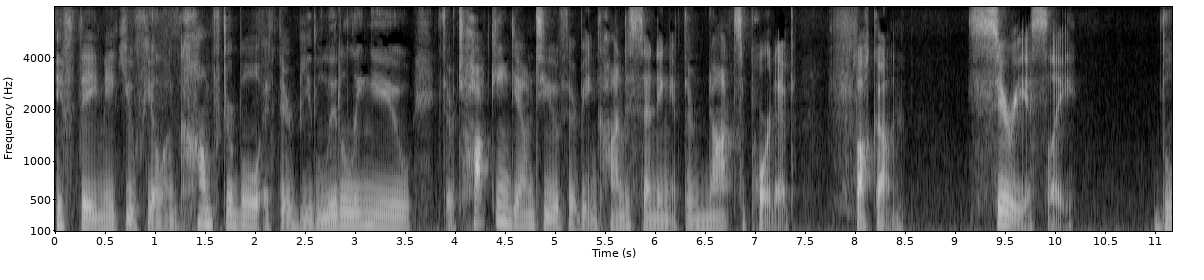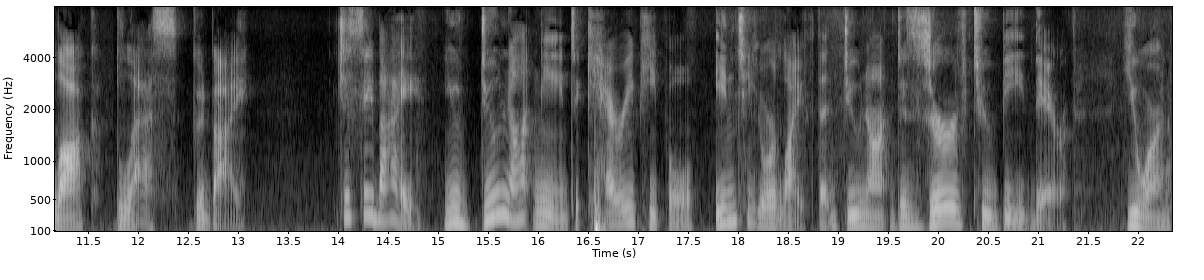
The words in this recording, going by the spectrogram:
if they make you feel uncomfortable, if they're belittling you, if they're talking down to you, if they're being condescending, if they're not supportive, fuck them. Seriously. Block, bless, goodbye. Just say bye. You do not need to carry people into your life that do not deserve to be there. You are an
